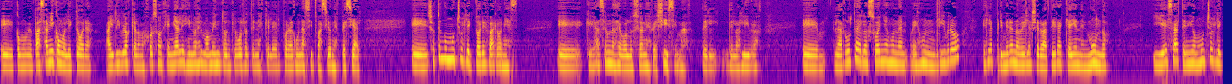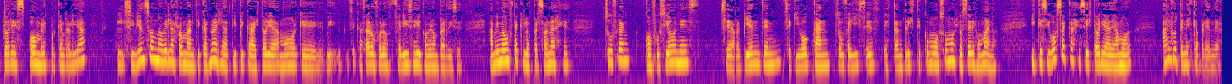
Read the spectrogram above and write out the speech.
Eh, como me pasa a mí como lectora. Hay libros que a lo mejor son geniales y no es el momento en que vos lo tenés que leer por alguna situación especial. Eh, yo tengo muchos lectores varones eh, que hacen unas devoluciones bellísimas del- de los libros. Eh, la Ruta de los Sueños es, una- es un libro, es la primera novela yerbatera que hay en el mundo. Y esa ha tenido muchos lectores hombres, porque en realidad, si bien son novelas románticas, no es la típica historia de amor que se casaron, fueron felices y comieron perdices. A mí me gusta que los personajes sufran confusiones, se arrepienten, se equivocan, son felices, están tristes, como somos los seres humanos. Y que si vos sacás esa historia de amor, algo tenés que aprender.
